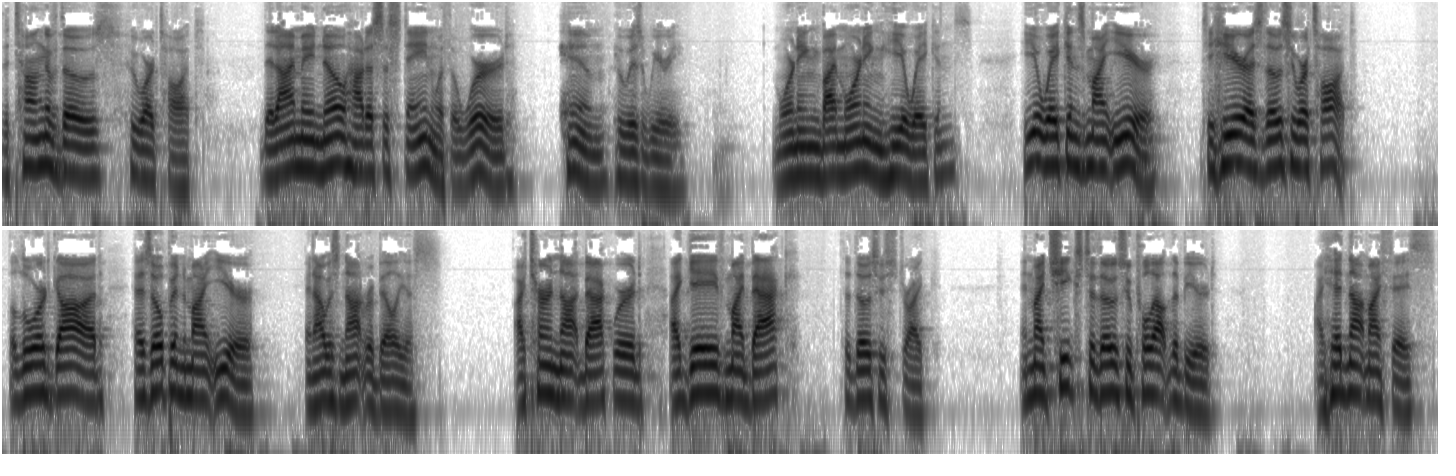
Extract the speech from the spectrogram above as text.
the tongue of those who are taught, that I may know how to sustain with a word him who is weary. Morning by morning he awakens. He awakens my ear to hear as those who are taught. The Lord God has opened my ear, and I was not rebellious. I turned not backward. I gave my back to those who strike, and my cheeks to those who pull out the beard. I hid not my face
